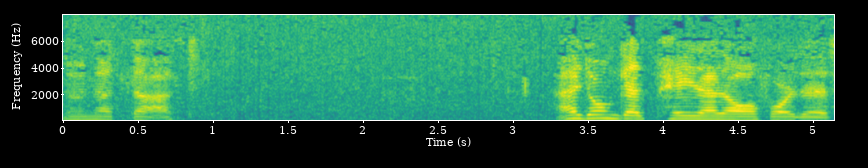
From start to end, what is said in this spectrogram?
No, not that. I don't get paid at all for this.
